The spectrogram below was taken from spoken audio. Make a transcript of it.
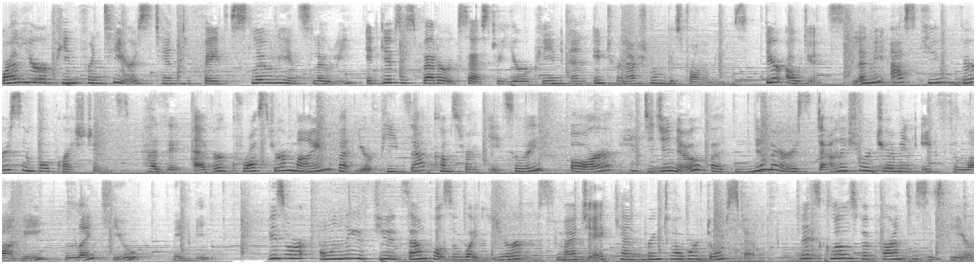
While European frontiers tend to fade slowly and slowly, it gives us better access to European and international gastronomies. Dear audience, let me ask you very simple questions. Has it ever crossed your mind that your pizza comes from Italy? Or did you know that numerous Danish or German eat salami, like you, maybe? These are only a few examples of what Europe's magic can bring to our doorstep. Let's close the parenthesis here.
